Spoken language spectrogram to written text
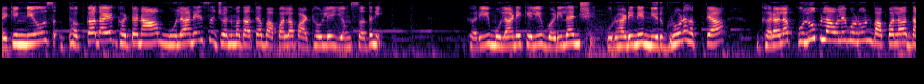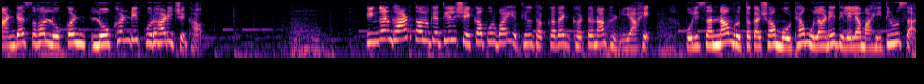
ब्रेकिंग न्यूज. धक्कादायक घटना मुलानेच जन्मदात्या बापाला पाठवले यमसदनी. घरी मुलाने केली वडिलांची कुऱ्हाडीने निर्घृण हत्या. घराला कुलूप लावले म्हणून बापाला दांड्यासह लोखंड लोखंडी कुऱ्हाडीचे घाव. हिंगणघाट तालुक्यातील शेकापूरबाई येथील धक्कादायक घटना घडली आहे. पोलिसांना मृतकाच्या मोठ्या मुलाने दिलेल्या माहितीनुसार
